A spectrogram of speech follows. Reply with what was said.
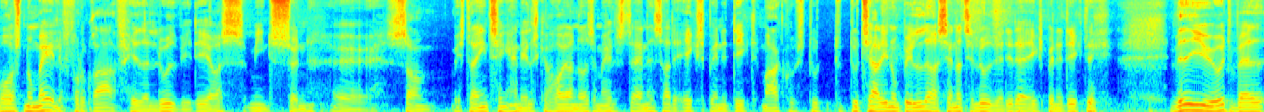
Vores normale fotograf hedder Ludvig, det er også min søn, øh, som hvis der er en ting, han elsker højere noget som helst andet, så er det Ex Benedict. Markus, du, du, du tager lige nogle billeder og sender til Ludvig af det der Ex Benedict. Ikke? Ved I øvrigt, hvad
